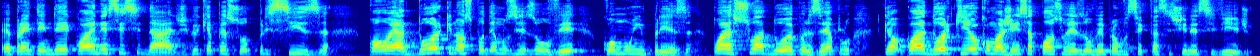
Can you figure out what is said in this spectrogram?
é para entender qual é a necessidade, o que a pessoa precisa, qual é a dor que nós podemos resolver como empresa? Qual é a sua dor, por exemplo? Qual é a dor que eu, como agência, posso resolver para você que está assistindo esse vídeo?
